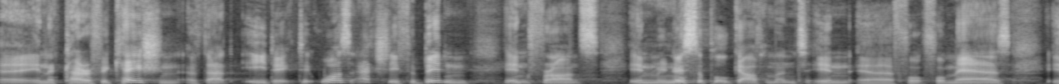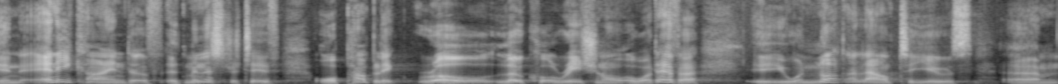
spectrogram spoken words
uh, in the clarification of that edict, it was actually forbidden in France in municipal government, in, uh, for, for mayors, in any kind of administrative or public role, local, regional, or whatever, you were not allowed to use um,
